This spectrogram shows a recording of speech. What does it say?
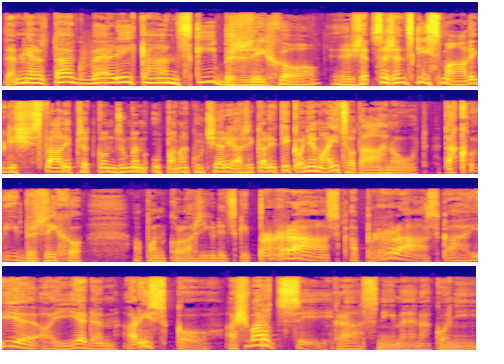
ten měl tak velikánský břicho, že se ženský smáli, když stáli před konzumem u pana Kučery a říkali, ty koně mají co táhnout. Takový břicho. A pan Kolařík vždycky prásk a prásk a je a jedem a Risko a Švarci. Krásný jména koní.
